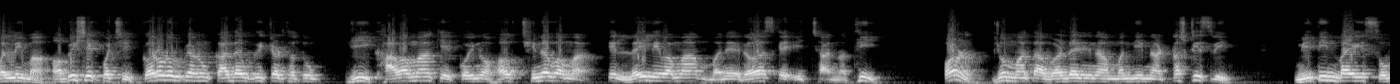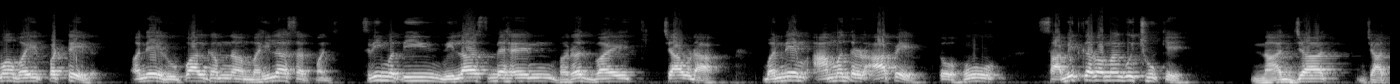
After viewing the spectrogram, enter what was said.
પલ્લીમાં અભિષેક પછી કરોડો રૂપિયાનું કાદવ કીચડ થતું. ઘી ખાવામાં કે કોઈનો હક છીનવવામાં કે લઈ લેવામાં મને રસ કે ઈચ્છા નથી. પણ જો માતા વરદાયનીના મંદિરના ટ્રસ્ટી શ્રી નીતિનભાઈ સોમાભાઈ પટેલ અને રૂપાલ ગામના મહિલા સરપંચ શ્રીમતી વિલાસબહેન ભરતભાઈ ચાવડા બંને આમંત્રણ આપે તો હું સાબિત કરવા માંગુ છું કે નાત જાત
